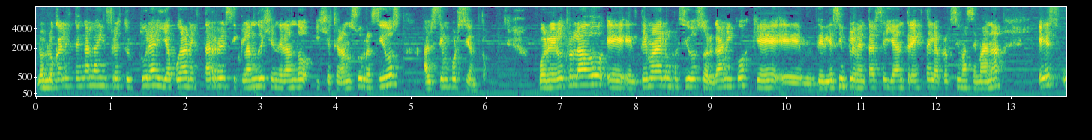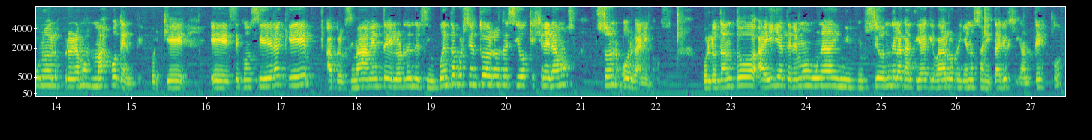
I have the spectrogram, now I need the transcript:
los locales tengan las infraestructuras y ya puedan estar reciclando y generando y gestionando sus residuos al 100%. Por el otro lado, eh, el tema de los residuos orgánicos que em, debiese implementarse ya entre esta y la próxima semana es uno de los programas más potentes, porque eh, se considera que aproximadamente el orden del 50% de los residuos que generamos son orgánicos. Por lo tanto, ahí ya tenemos una disminución de la cantidad que va a los rellenos sanitarios gigantesco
